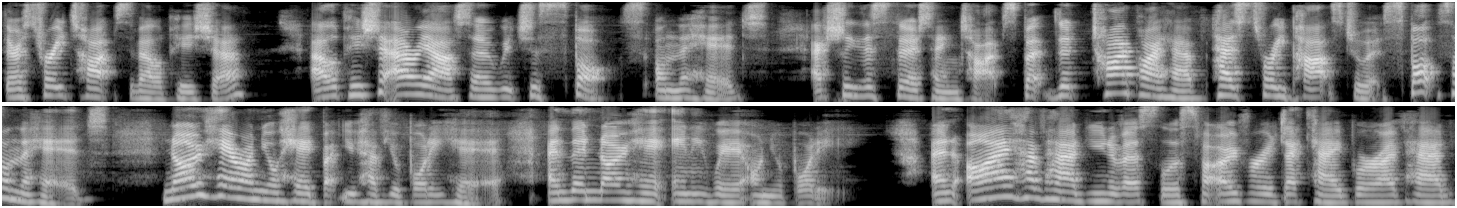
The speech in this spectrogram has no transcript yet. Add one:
There are three types of alopecia alopecia areata, which is spots on the head. Actually, there's 13 types, but the type I have has three parts to it spots on the head, no hair on your head, but you have your body hair, and then no hair anywhere on your body. And I have had universalis for over a decade where I've had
